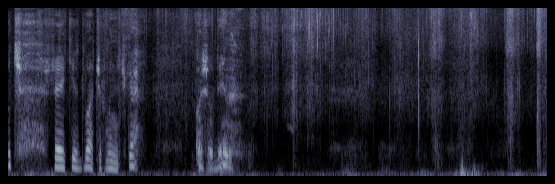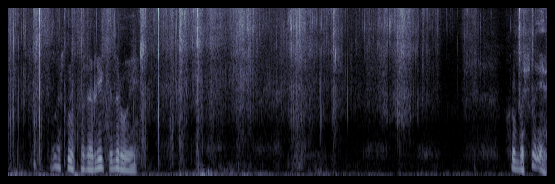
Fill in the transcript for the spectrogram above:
От ще якісь два червонячка. Ось один. Ось неподалік і другий. Хрубошливі.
